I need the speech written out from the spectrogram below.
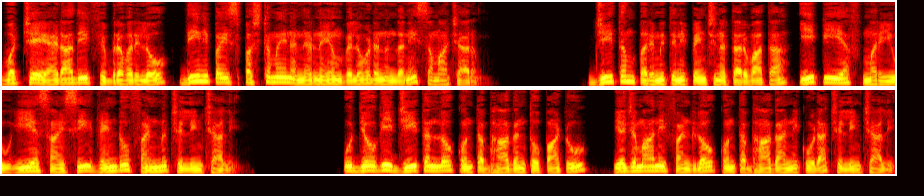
వచ్చే ఏడాది ఫిబ్రవరిలో దీనిపై స్పష్టమైన నిర్ణయం వెలువడనుందని సమాచారం. జీతం పరిమితిని పెంచిన తర్వాత ఈపీఎఫ్ మరియు ఈఎస్ఐసి రెండూ ఫండ్ను చెల్లించాలి. ఉద్యోగి జీతంలో కొంత భాగంతో పాటు యజమాని ఫండ్లో కొంత భాగాన్ని కూడా చెల్లించాలి.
